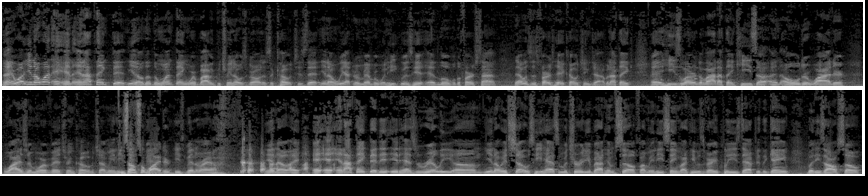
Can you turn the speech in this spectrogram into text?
Hey, well, you know what, and, and and I think that you know the the one thing where Bobby Petrino was growing as a coach is that you know we have to remember when he was here at Louisville the first time that was his first head coaching job, and I think uh, he's learned a lot. I think he's a, an older, wider, wiser, more veteran coach. I mean, He's also been- wider. He's been around, you know, and, and, and I think that it, it has really, um, you know, it shows he has some maturity about himself. I mean, he seemed like he was very pleased after the game, but he's also,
